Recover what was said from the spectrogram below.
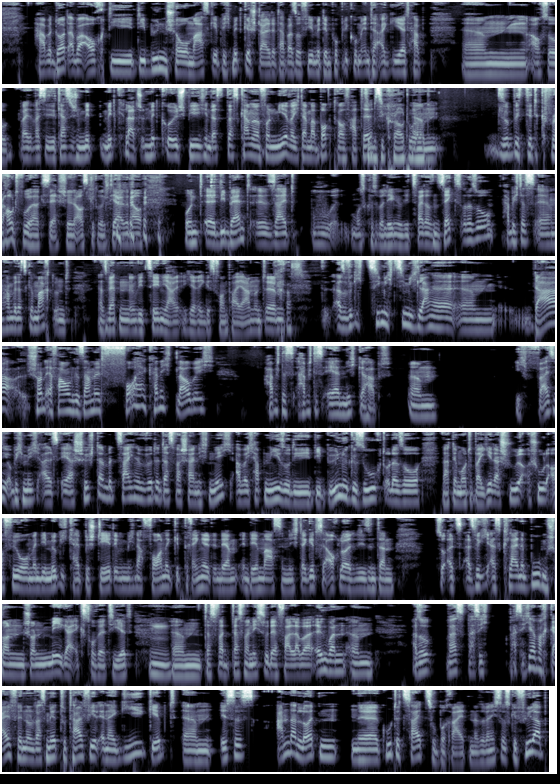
habe dort aber auch die die Bühnenshow maßgeblich mitgestaltet, habe also viel mit dem Publikum interagiert, habe ähm, auch so, was diese klassischen mit Mitklatsch und Mitgrölspielchen, das das kam immer von mir, weil ich da mal Bock drauf hatte. so ein bisschen Crowdwork. Ähm, so ein bisschen Crowdwork, sehr schön ausgedrückt, ja genau. Und äh, die Band äh, seit, uh, muss kurz überlegen, irgendwie 2006 oder so habe ich das, äh, haben wir das gemacht und also wir hatten irgendwie zehnjähriges vor ein paar Jahren und ähm, Krass. also wirklich ziemlich ziemlich lange ähm, da schon Erfahrung gesammelt. Vorher kann ich, glaube ich, habe ich das habe ich das eher nicht gehabt. Ähm, ich weiß nicht, ob ich mich als eher schüchtern bezeichnen würde, das wahrscheinlich nicht, aber ich habe nie so die, die Bühne gesucht oder so, nach dem Motto, bei jeder Schul Schulaufführung, wenn die Möglichkeit besteht, irgendwie mich nach vorne gedrängelt in dem, in dem Maße nicht. Da gibt's ja auch Leute, die sind dann so als, als wirklich als kleine Buben schon, schon mega extrovertiert. Hm. Ähm, das war, das war nicht so der Fall, aber irgendwann, ähm, also was, was ich, was ich einfach geil finde und was mir total viel Energie gibt, ähm, ist es, anderen Leuten eine gute Zeit zu bereiten. Also wenn ich so das Gefühl habe,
